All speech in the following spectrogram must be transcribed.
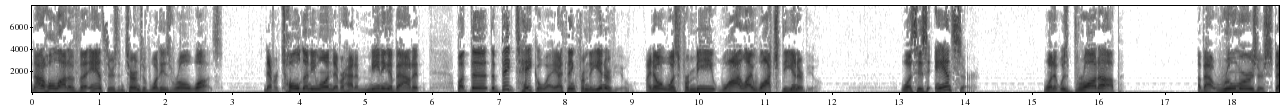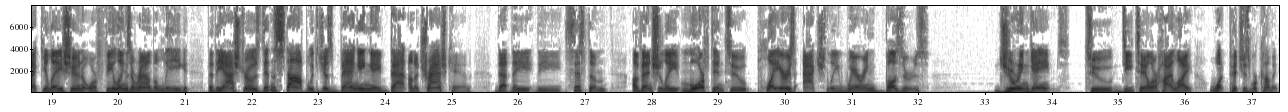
Not a whole lot of uh, answers in terms of what his role was. Never told anyone, never had a meaning about it. But the, the big takeaway, I think, from the interview, I know it was for me while I watched the interview, was his answer when it was brought up about rumors or speculation or feelings around the league that the Astros didn't stop with just banging a bat on a trash can, that the, the system eventually morphed into players actually wearing buzzers during games to detail or highlight what pitches were coming.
